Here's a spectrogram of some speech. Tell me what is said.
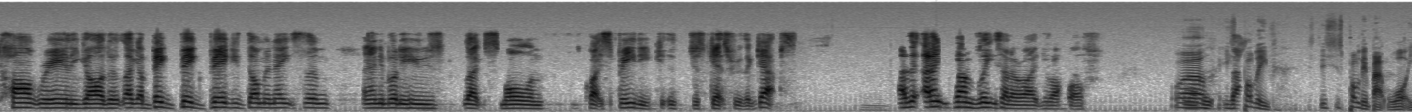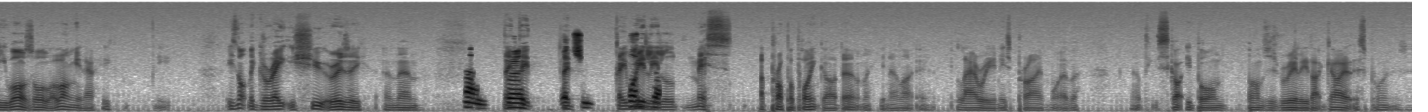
can't really guard it. Like a big, big, big dominates them, and anybody who's like small and quite speedy just gets through the gaps. I, th- I think VanVleet's had a right drop off. Well, he's that- probably this is probably about what he was all along. You know, he, he, he's not the greatest shooter, is he? And then No, they they, they, they really guard. miss a proper point guard, don't they? You know, like uh, Lowry in his prime, whatever. I don't think Scottie Barnes, Barnes is really that guy at this point. Is he?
